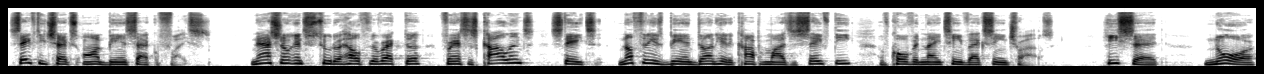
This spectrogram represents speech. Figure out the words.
safety checks aren't being sacrificed. National Institute of Health Director Francis Collins states nothing is being done here to compromise the safety of COVID 19 vaccine trials. He said, nor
